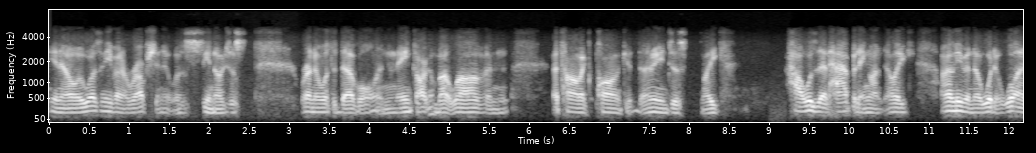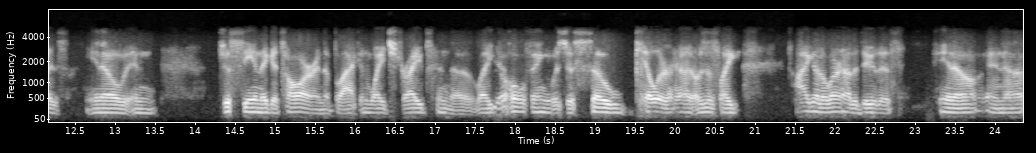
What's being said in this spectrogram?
you know, it wasn't even Eruption. It was you know just running with the devil and ain't talking about love and atomic punk. And, I mean, just like how was that happening on like I don't even know what it was, you know, and just seeing the guitar and the black and white stripes and the like Yep. the whole thing was just so killer. I was just like, I got to learn how to do this, you know, and uh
